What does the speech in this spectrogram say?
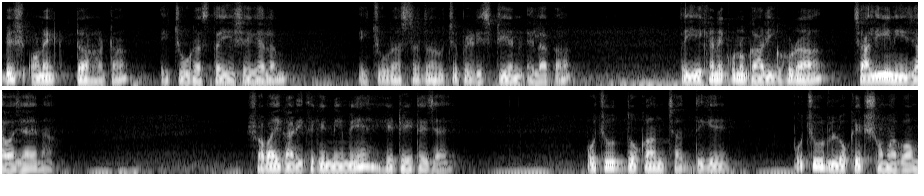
বেশ অনেকটা হাঁটা এই চৌরাস্তায় এসে গেলাম। এই চৌরাস্তাটা হচ্ছে পেডিস্ট্রিয়ান এলাকা। তাই এখানে কোনো গাড়ি ঘোড়া চালিয়ে নিয়ে যাওয়া যায় না। সবাই গাড়ি থেকে নেমে হেঁটে হেঁটে যায়। প্রচুর দোকান চারদিকে। প্রচুর লোকের সমাগম।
